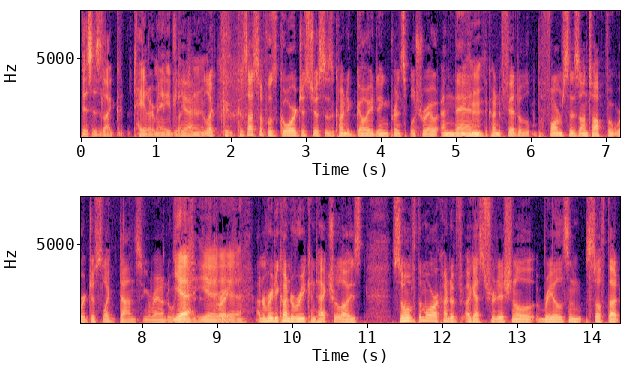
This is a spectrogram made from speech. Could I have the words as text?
this is like tailor made. Like, yeah, you know. like because that stuff was gorgeous, just as a kind of guiding principle throughout, and then Mhm. the kind of fiddle performances on top of it were just like dancing around it. Yeah, was, yeah, great. yeah. and really kind of recontextualized some of the more kind of I guess traditional reels and stuff that.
